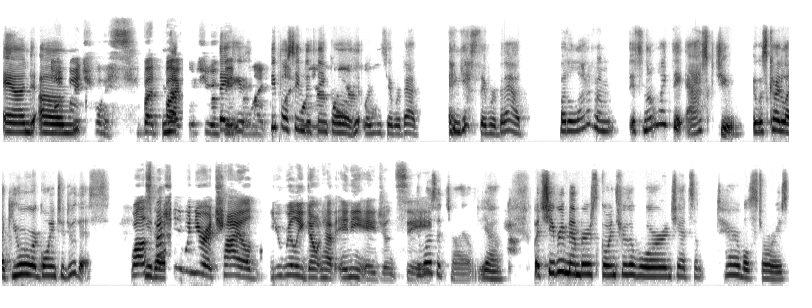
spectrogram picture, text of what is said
And um, not by choice, but by not, which you have they, like people seem to think, oh, Hitler Youth, they were bad. And yes, they were bad. But a lot of them, it's not like they asked you. It was kind of like you were going to do this. Well, especially you know, when you're a child, you really don't have any agency. She was a child, yeah. But she remembers going through the war and she had some terrible stories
